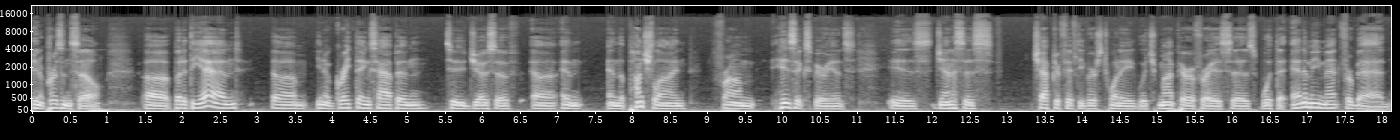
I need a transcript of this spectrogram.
in a prison cell. Uh, but at the end, um, you know, great things happen to Joseph, uh, and and the punchline from his experience is Genesis chapter 50, verse 20, which my paraphrase says, What the enemy meant for bad,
